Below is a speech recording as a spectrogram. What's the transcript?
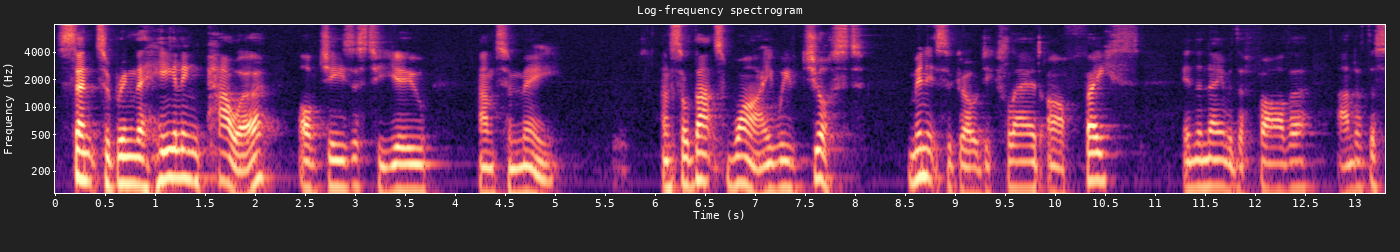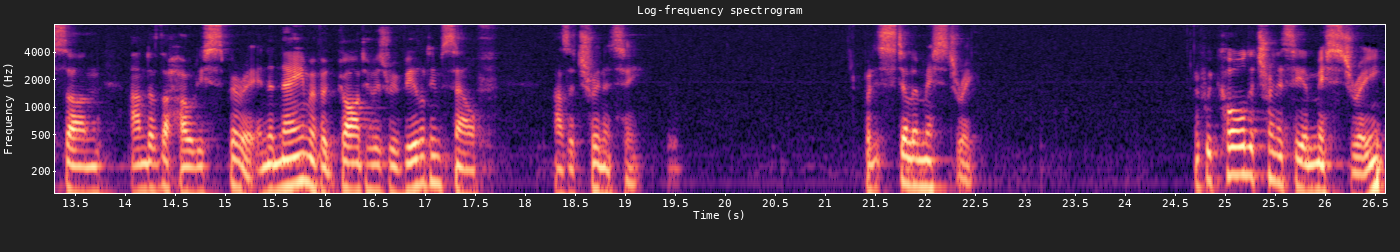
sent to bring the healing power of Jesus to you and to me. And so that's why we've just minutes ago declared our faith in the name of the Father and of the Son and of the Holy Spirit, in the name of a God who has revealed himself as a Trinity. But it's still a mystery. If we call the Trinity a mystery,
